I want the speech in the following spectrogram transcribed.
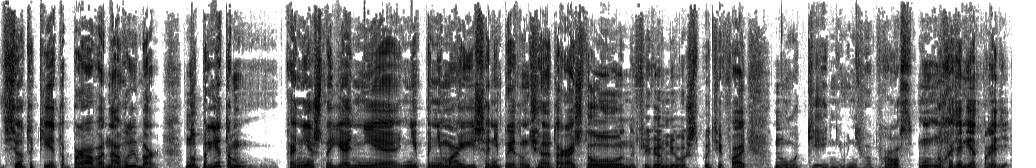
Все-таки это право на выбор, но при этом, конечно, я не, не понимаю, если они при этом начинают орать, что «О, нафига мне ваш Spotify?» Ну окей, не, не вопрос. Ну хотя нет, погоди.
